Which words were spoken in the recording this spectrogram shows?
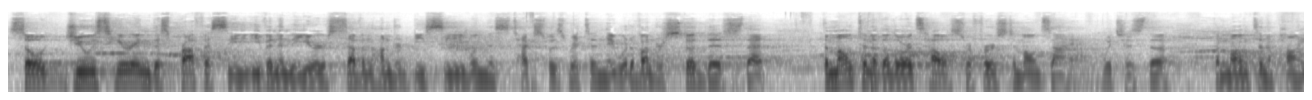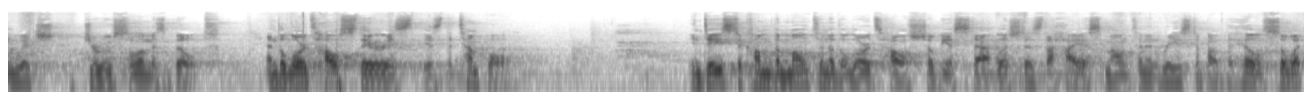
So, Jews hearing this prophecy, even in the year 700 BC when this text was written, they would have understood this that the mountain of the Lord's house refers to Mount Zion, which is the the mountain upon which Jerusalem is built. And the Lord's house there is, is the temple. In days to come, the mountain of the Lord's house shall be established as the highest mountain and raised above the hills. So, what,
